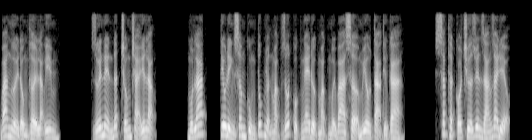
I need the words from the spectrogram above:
Ba người đồng thời lặng im. Dưới nền đất trống trải yên lặng. Một lát, tiêu đình sâm cùng túc nhuận mặc rốt cuộc nghe được mặc 13 sở miêu tả tiếng ca. Sắc thật có chứa duyên dáng giai điệu,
